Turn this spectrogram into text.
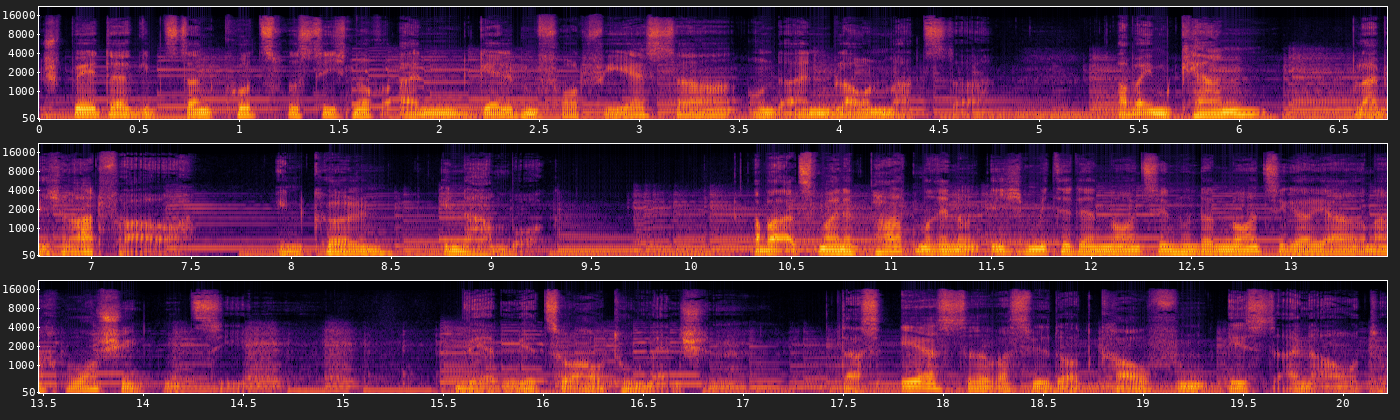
Später gibt es dann kurzfristig noch einen gelben Ford Fiesta und einen blauen Mazda. Aber im Kern bleibe ich Radfahrer. In Köln, in Hamburg. Aber als meine Partnerin und ich Mitte der 1990er Jahre nach Washington ziehen, werden wir zu Automenschen. Das erste, was wir dort kaufen, ist ein Auto.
